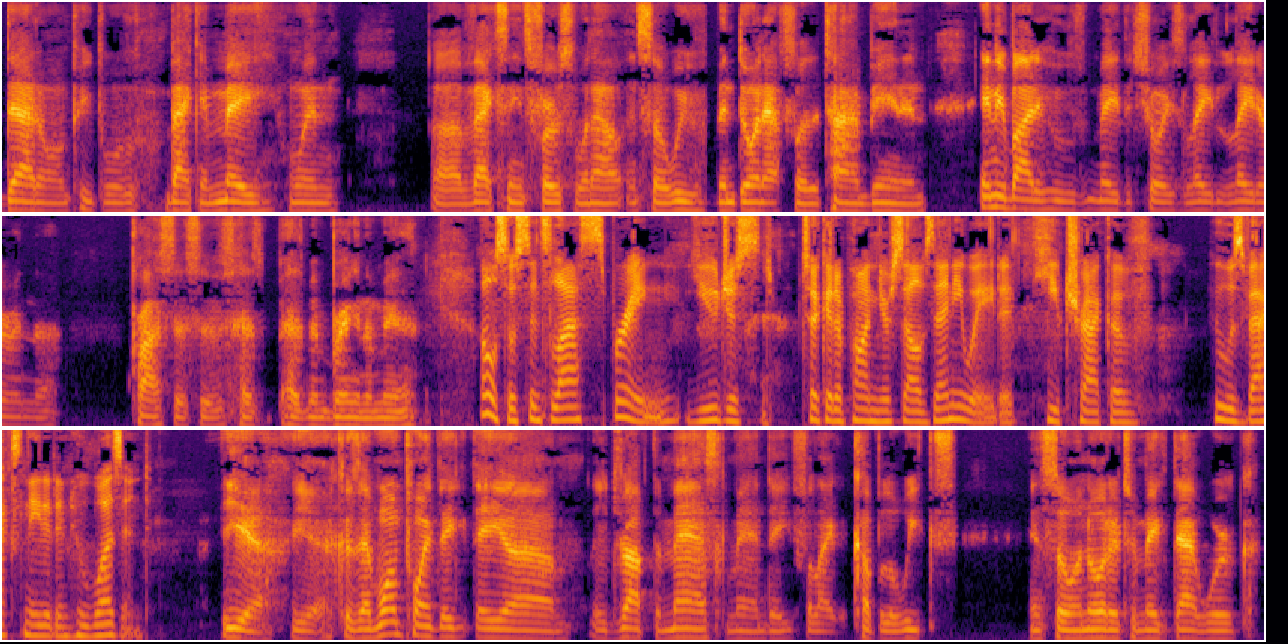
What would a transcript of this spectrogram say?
data on people back in May when uh, vaccines first went out, and so we've been doing that for the time being. And anybody who's made the choice late, later in the process has, has been bringing them in. Oh, so since last spring, you just took it upon yourselves anyway to keep track of who was vaccinated and who wasn't. Yeah, yeah. Because at one point they they um, they dropped the mask mandate for like a couple of weeks, and so in order to make that work,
